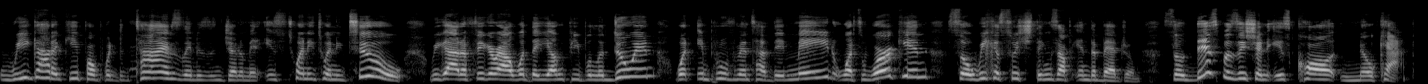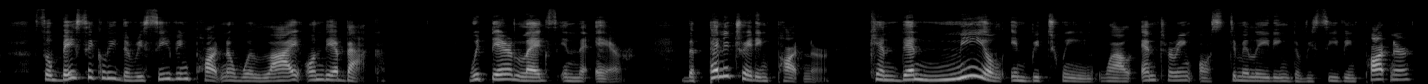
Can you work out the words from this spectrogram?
we got to keep up with the times, ladies and gentlemen. It's 2022. We got to figure out what the young people are doing, what improvements have they made, what's working, so we can switch things up in the bedroom. So, this position is called no cap. So, basically, the receiving partner will lie on their back with their legs in the air. The penetrating partner can then kneel in between while entering or stimulating the receiving partner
